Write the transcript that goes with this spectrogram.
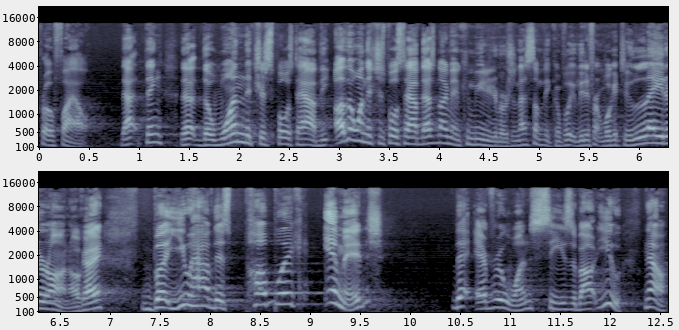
profile. That thing, the, the one that you're supposed to have. The other one that you're supposed to have, that's not even a community version. That's something completely different we'll get to later on, okay? But you have this public image that everyone sees about you. Now,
